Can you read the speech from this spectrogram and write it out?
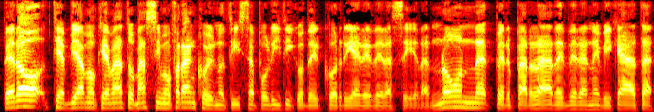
però ti abbiamo chiamato Massimo Franco, il notista politico del Corriere della Sera, non per parlare della nevicata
